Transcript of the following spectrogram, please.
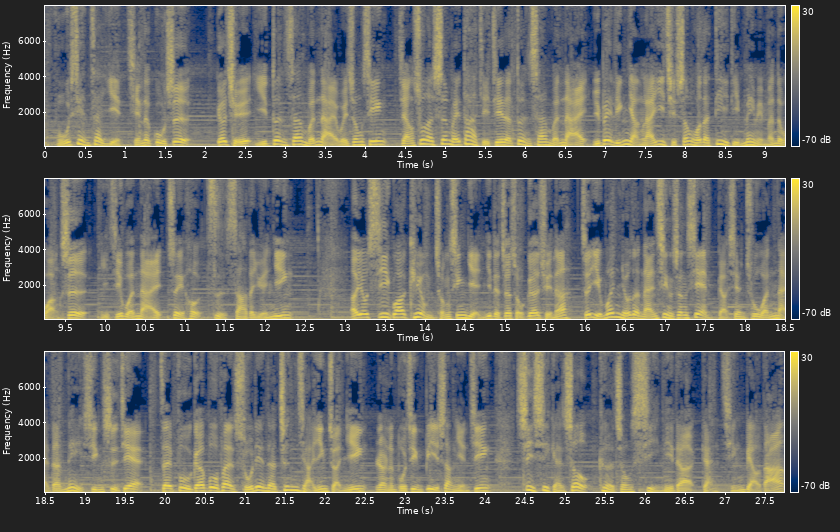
“浮现在眼前的故事”。歌曲以盾山文乃为中心，讲述了身为大姐姐的盾山文乃与被领养来一起生活的弟弟妹妹们的往事，以及文乃最后自杀的原因。而由西瓜 Q 重新演绎的这首歌曲呢，则以温柔的男性声线表现出文奶的内心世界，在副歌部分熟练的真假音转音，让人不禁闭上眼睛，细细感受各种细腻的感情表达。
